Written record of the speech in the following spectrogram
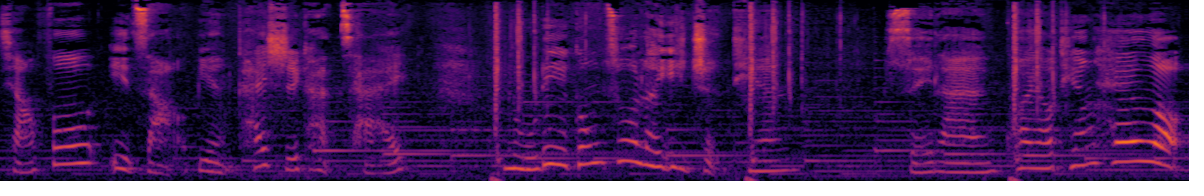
樵夫一早便开始砍柴，努力工作了一整天。虽然快要天黑了，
